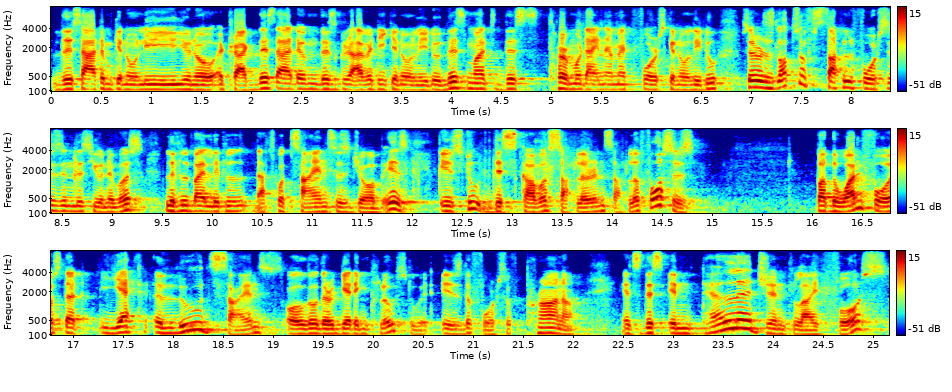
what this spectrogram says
This atom can only, you know, attract this atom. This gravity can only do this much. This thermodynamic force can only do. So there's lots of subtle forces in this universe. Little by little, that's what science's job is: is to discover subtler and subtler forces. But the one force that yet eludes science, although they're getting close to it, is the force of prana. It's this intelligent life force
